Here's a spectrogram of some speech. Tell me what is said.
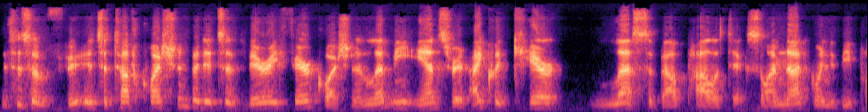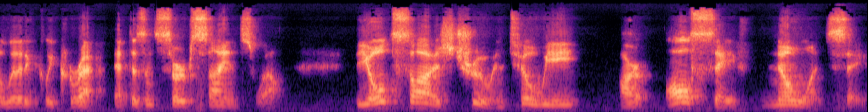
This is a it's a tough question, but it's a very fair question, and let me answer it. I could care less about politics, so I'm not going to be politically correct. That doesn't serve science well. The old saw is true until we are all safe, no one's safe.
